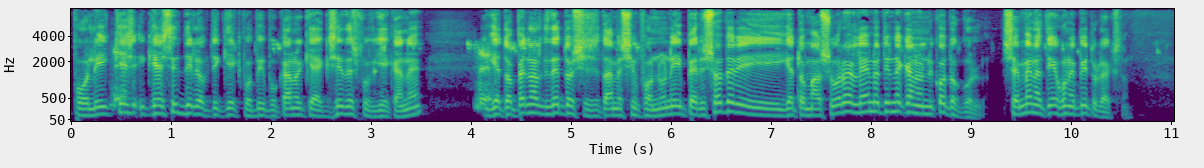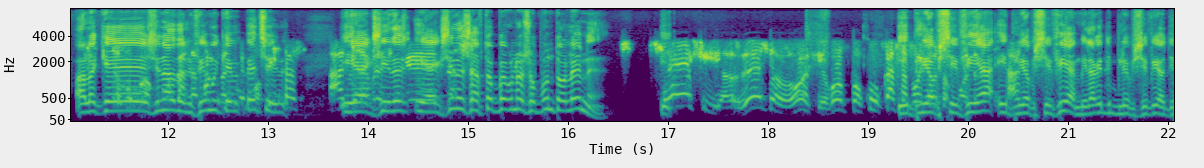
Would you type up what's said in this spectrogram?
πολλοί και, και στην τηλεοπτική εκπομπή που κάνω και αξίδες που βγήκανε. Για το πέναλτι δεν το συζητάμε, συμφωνούν. Οι περισσότεροι για το Μασούρα λένε ότι είναι κανονικό το γκολ. Σε μένα τι έχουν πει τουλάχιστον. Αλλά και Εγώ- συνάδελφοί μου και εγώ- έτσι. Άντε Οι να αξίδες, βρεις- οι αξίδες αυτό που έχουν να σου πούν το λένε. Όχι, δεν το, όχι. Εγώ που ακούω κάθε Η απόγευμα το πλειοψηφία, η podcast. πλειοψηφία, μιλάω για την πλειοψηφία, ότι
